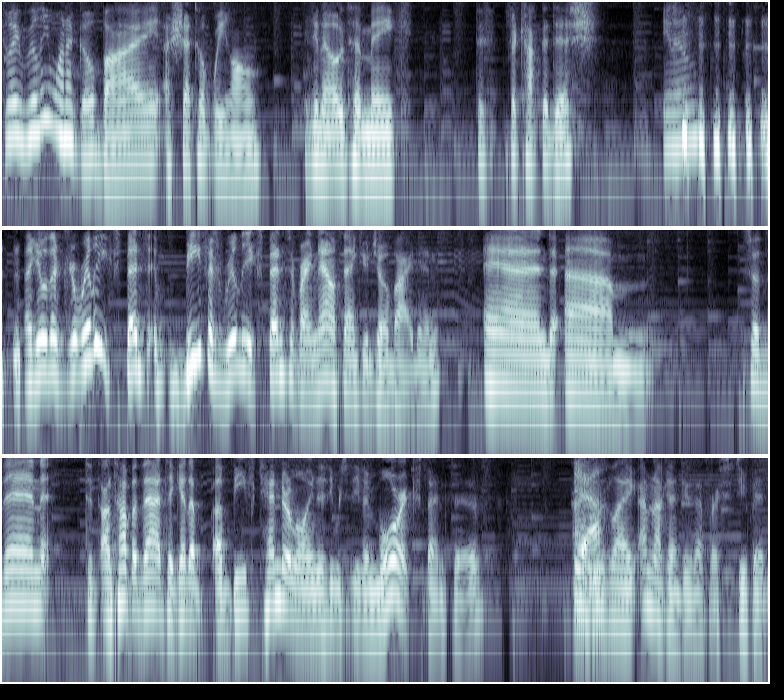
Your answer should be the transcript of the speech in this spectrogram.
do I really want to go buy a Chateaubriand, you know, to make this fakakta dish? You know, like it was like really expensive. Beef is really expensive right now. Thank you, Joe Biden. And um, so then to, on top of that, to get a, a beef tenderloin is which is even more expensive. I was like, I'm not going to do that for a stupid,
